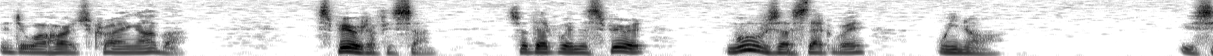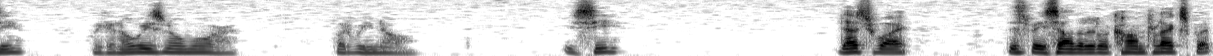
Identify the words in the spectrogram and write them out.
into our hearts, crying, Abba, Spirit of His Son, so that when the Spirit moves us that way, we know. You see, we can always know more, but we know. You see? That's why this may sound a little complex, but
